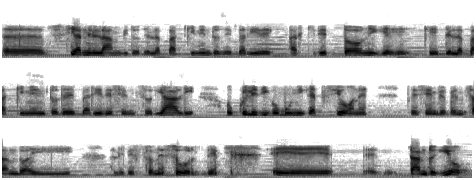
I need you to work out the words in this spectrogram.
eh, sia nell'ambito dell'abbattimento delle barriere architettoniche che, che dell'abbattimento delle barriere sensoriali o quelle di comunicazione, per esempio pensando ai, alle persone sorde. E, eh, tanto che io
